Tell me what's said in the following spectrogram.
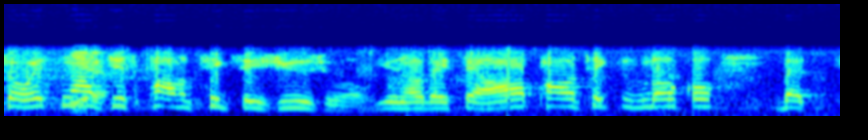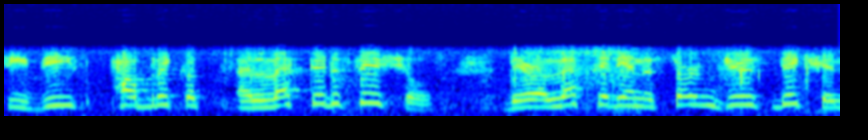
So it's not Yeah. just politics as usual. You know, they say all politics is local, but see, these public elected officials, they're elected in a certain jurisdiction,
